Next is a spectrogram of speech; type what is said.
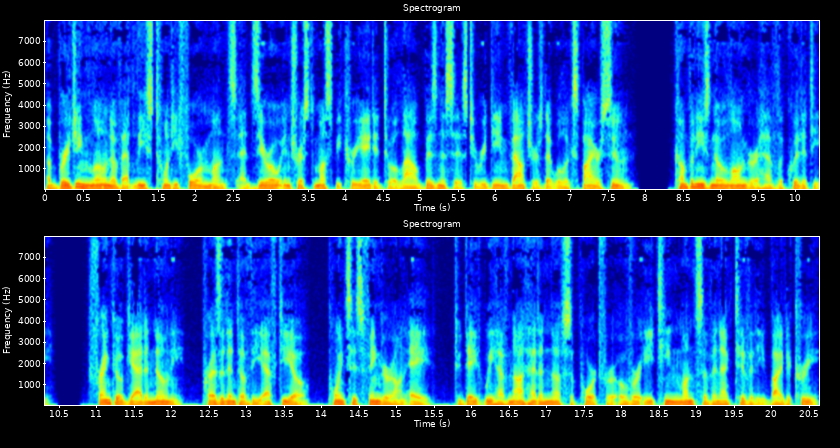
a bridging loan of at least 24 months at zero interest must be created to allow businesses to redeem vouchers that will expire soon. Companies no longer have liquidity. Franco Gattinoni, president of the FTO, points his finger on aid. To date, we have not had enough support for over 18 months of inactivity by decree.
